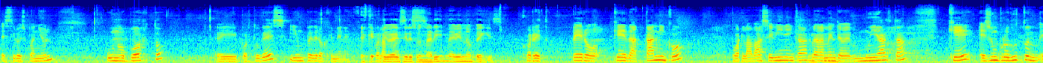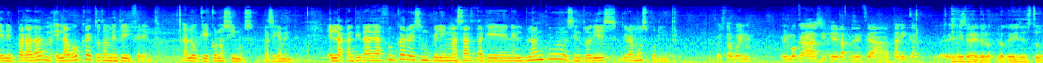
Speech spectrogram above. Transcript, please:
estilo español, un oporto, eh, portugués y un Pedro Jiménez. Es que te iba a decir eso, nariz me viene PX. Correcto, pero queda tánico por la base vínica, claramente muy alta, que es un producto en, el paladar, en la boca, es totalmente diferente a lo que conocimos, básicamente. En la cantidad de azúcar es un pelín más alta que en el blanco, 110 gramos por litro. Pues está bueno. En boca sí tiene la presencia tánica. Es diferente, lo, lo, que dices tú.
